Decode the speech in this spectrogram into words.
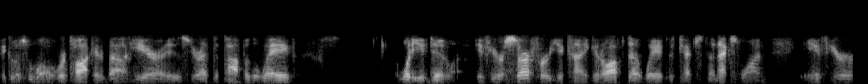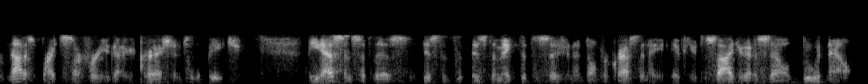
because what we're talking about here is you're at the top of the wave. What do you do? If you're a surfer, you kind of get off that wave to catch the next one. If you're not a bright surfer, you got to crash into the beach. The essence of this is to, is to make the decision and don't procrastinate. If you decide you're going to sell, do it now.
